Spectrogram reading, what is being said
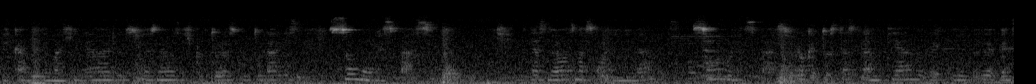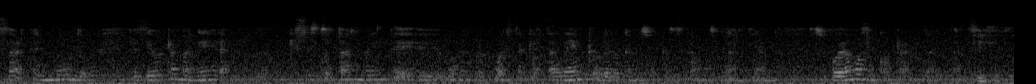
el cambio de imaginarios, las nuevas estructuras culturales son un espacio. Las nuevas masculinidades son un espacio. Lo que tú estás planteando de, pensarte el mundo desde otra manera, esa es totalmente eh, una propuesta que está dentro de lo que nosotros estamos planteando. Entonces podemos encontrar Sí, sí, sí.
